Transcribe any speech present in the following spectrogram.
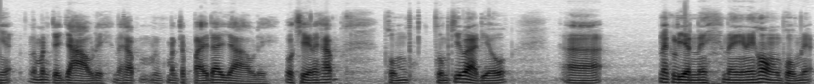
เนี่ยแล้วมันจะยาวเลยนะครับมันมันจะไปได้ยาวเลยโอเคนะครับ ผมผมคิดว่าเดี๋ยวนักเรียนในในในห้องของผมเนี่ย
